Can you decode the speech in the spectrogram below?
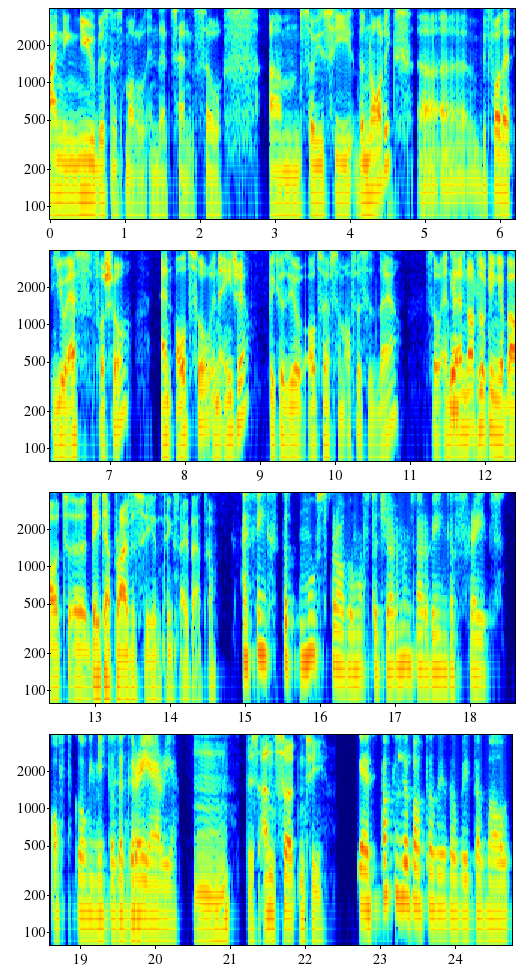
finding new business model in that sense. So, um, so you see the Nordics uh, before that, US for sure, and also in Asia because you also have some offices there. So and Yes. they're not looking about uh, data privacy and things like that. Huh? I think the most problem of the Germans are being afraid of going into the gray area. Mhm. This uncertainty. Yes, talking about a little bit about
